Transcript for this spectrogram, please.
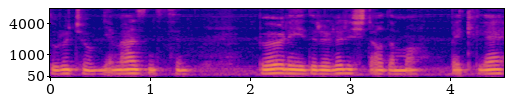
Durucum yemez misin? Böyle yedirirler işte adama. Bekle.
